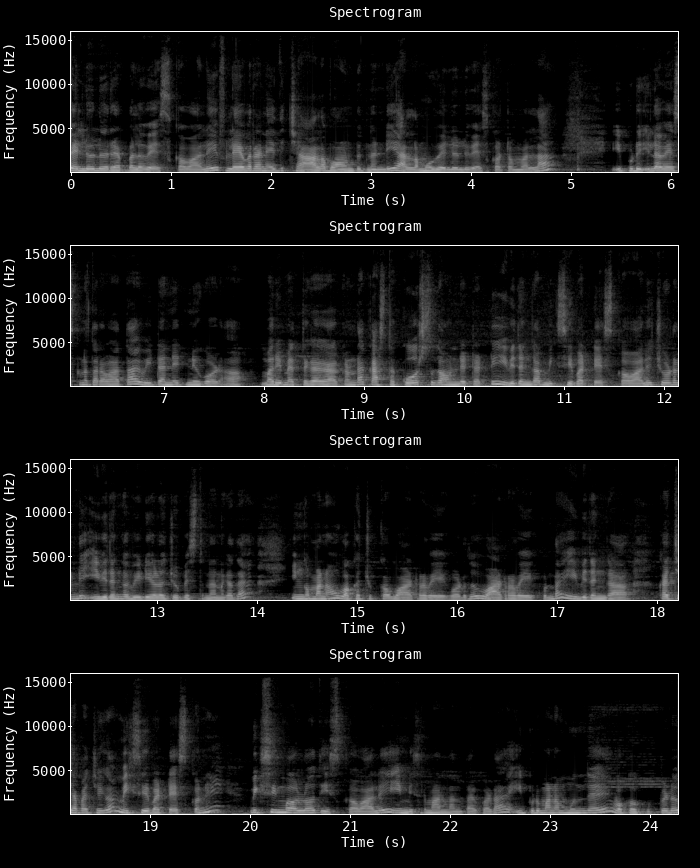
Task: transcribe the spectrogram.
వెల్లుల్లి రెబ్బలు వేసుకోవాలి. ఫ్లేవర్ అనేది చాలా బాగుంటుందండి అల్లము వెల్లుల్లి వేసుకోవటం వల్ల. ఇప్పుడు ఇలా వేసుకున్న తర్వాత వీటన్నిటిని కూడా మరి మెత్తగా కాకుండా కాస్త కోర్సుగా ఉండేటట్టు ఈ విధంగా మిక్సీ పట్టేసుకోవాలి. చూడండి ఈ విధంగా వీడియోలో చూపిస్తున్నాను కదా. ఇంకా మనం ఒక చుక్క వాటర్ వేయకూడదు. వాటర్ వేయకుండా ఈ విధంగా కచ్చాపచ్చిగా మిక్సీ పట్టేసుకొని మిక్సింగ్ బౌల్లో తీసుకోవాలి. ఈ మిశ్రమాన్ని అంతా కూడా ఇప్పుడు మనం ముందే ఒక గుప్పెడు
